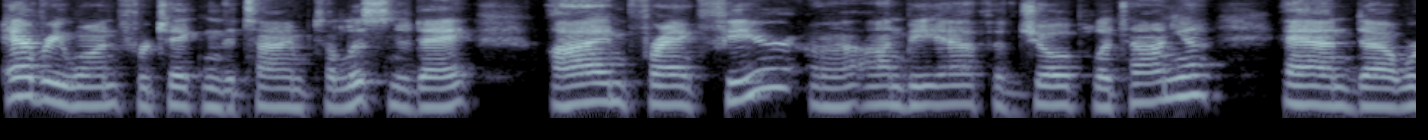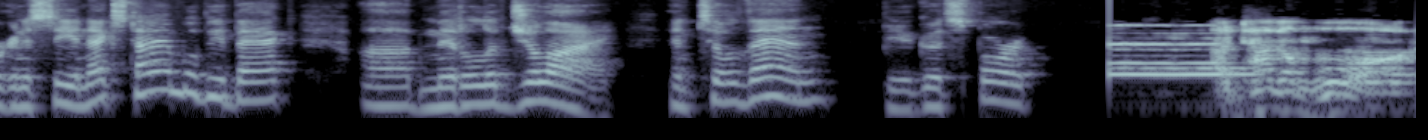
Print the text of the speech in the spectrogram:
everyone, for taking the time to listen today. I'm Frank Fear uh, on behalf of Joe Platania, and uh, we're going to see you next time. We'll be back uh, middle of July. Until then, be a good sport. A tug of war,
